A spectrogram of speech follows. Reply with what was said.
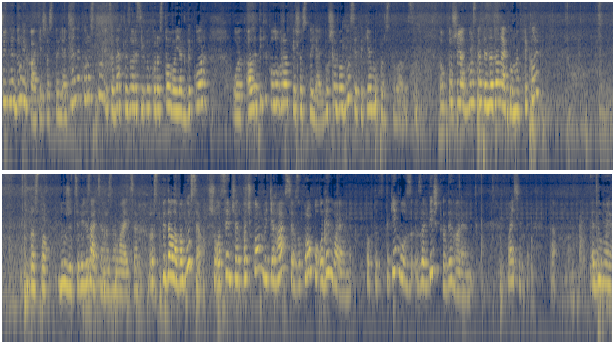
чуть не в другій хаті ще стоять. Вони не користуються, дехто зараз їх використовує як декор. От, але такі коловоротки ще стоять, бо ще бабусі такими користувалися. Тобто, що можна сказати, недалеко ми втекли. Просто дуже цивілізація розвивається. Розповідала бабуся, що оцим черпачком витягався з укропу один вареник. Тобто таким був завбільшки один вареник. Бачите? Я думаю,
